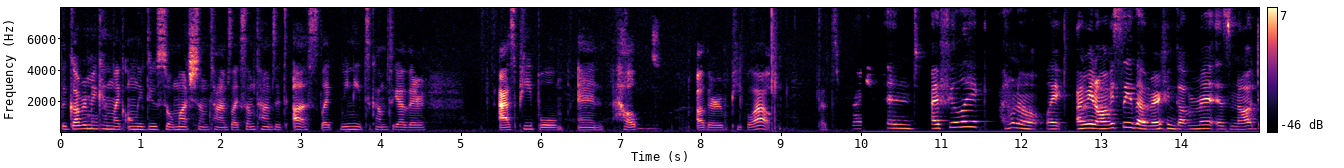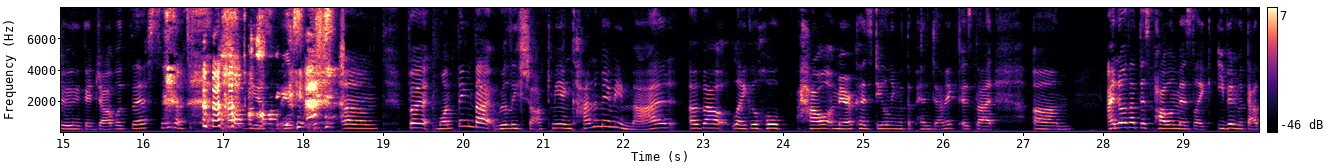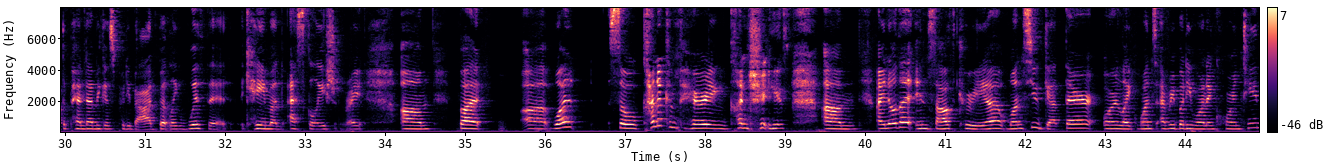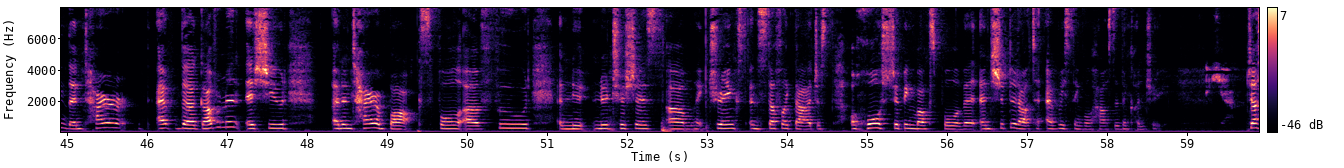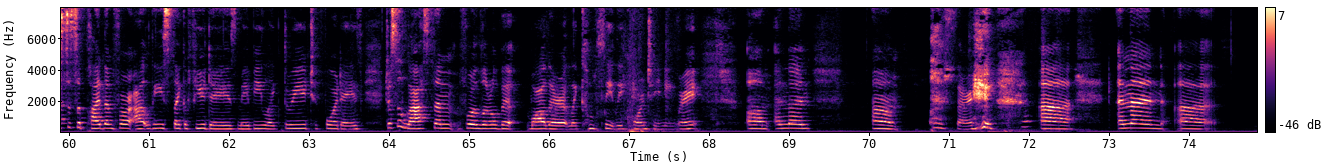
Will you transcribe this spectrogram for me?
The government can like only do so much sometimes. Like sometimes it's us. Like we need to come together as people and help other people out. That's right. And I feel like I don't know, like I mean obviously the American government is not doing a good job with this. obviously. um but one thing that really shocked me and kind of made me mad about like the whole how America is dealing with the pandemic is that um I know that this problem is like even without the pandemic is pretty bad, but like with it came an escalation, right? Um, but uh, what so kind of comparing countries um, i know that in south korea once you get there or like once everybody went in quarantine the entire the government issued an entire box full of food and nu- nutritious um, like drinks and stuff like that just a whole shipping box full of it and shipped it out to every single house in the country just to supply them for at least like a few days, maybe like three to four days, just to last them for a little bit while they're like completely quarantining, right? Um, and then, um, sorry. Uh, and then, uh,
